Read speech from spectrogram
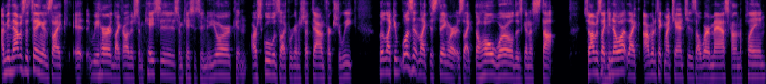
I mean that was the thing. Is like it, we heard like oh, there's some cases, some cases in New York, and our school was like we're gonna shut down for extra week, but like it wasn't like this thing where it was like the whole world is gonna stop. So I was like, Mhm. you know what? Like I'm gonna take my chances. I'll wear a mask on the plane,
